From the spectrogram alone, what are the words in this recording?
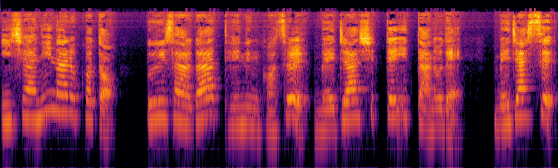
이샤니 나르코도 의사가 되는 것을 매자시대 있다 노데 매자스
